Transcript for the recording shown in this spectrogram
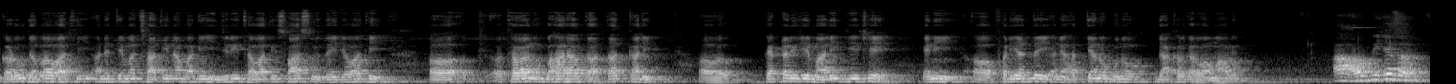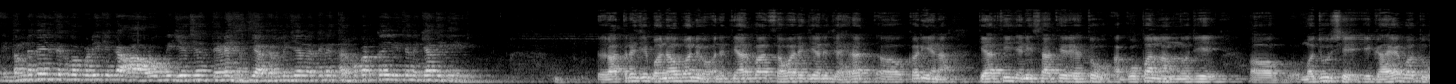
ગળું દબાવવાથી અને તેમજ છાતીના ભાગે ઇન્જરી થવાથી શ્વાસ લઈ જવાથી થવાનું બહાર આવતા તાત્કાલિક ફેક્ટરી જે માલિક જે છે એની ફરિયાદ લઈ અને હત્યાનો ગુનો દાખલ કરવામાં આવે. આ આરોપી છે સર? એ તમને કઈ રીતે ખબર પડી કે આ આરોપી જે છે તેણે હત્યા કરેલી છે અને તેને ધરપકડ કઈ રીતે ક્યાંથી કરી? રાત્રે જે બનાવ બન્યો અને ત્યારબાદ સવારે જ્યારે જાહેરાત કરી એના ત્યારથી જ એની સાથે રહેતો આ ગોપાલ નામનો જે મજૂર છે એ ગાયબ હતો.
